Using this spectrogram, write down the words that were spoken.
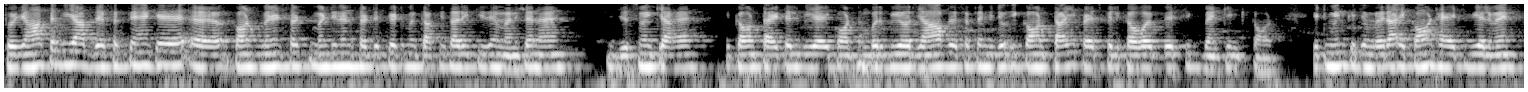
तो यहाँ से भी आप देख सकते हैं कि अकाउंट मेंटेनेंस सर्टिफिकेट में काफ़ी सारी चीज़ें मेंशन हैं, जिसमें क्या है? अकाउंट टाइटल भी है अकाउंट नंबर भी है और यहाँ आप देख सकते हैं कि जो अकाउंट टाइप है, इस पर लिखा हुआ है basic banking account it mean कि जो मेरा अकाउंट है HBL में,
